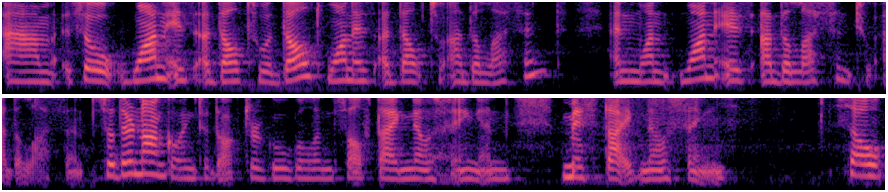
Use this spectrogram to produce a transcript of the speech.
Um, so one is adult to adult one is adult to adolescent and one one is adolescent to adolescent. So they're not going to dr google and self-diagnosing and misdiagnosing. So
